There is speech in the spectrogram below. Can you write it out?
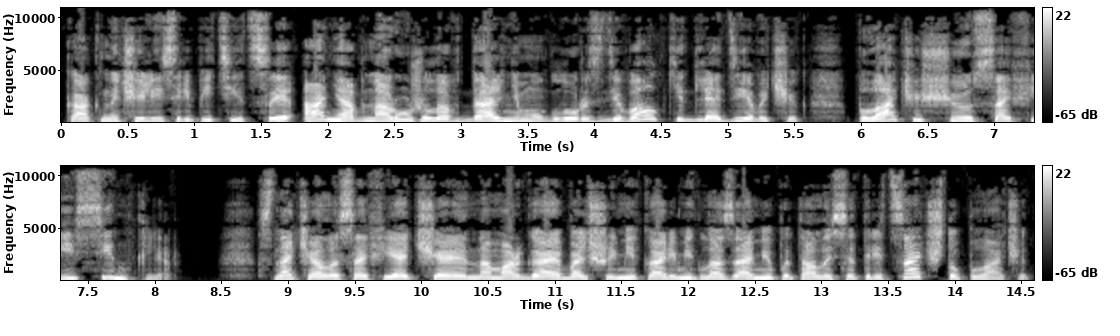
Как начались репетиции, Аня обнаружила в дальнем углу раздевалки для девочек плачущую Софи Синклер. Сначала София, отчаянно моргая большими карими глазами, пыталась отрицать, что плачет,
